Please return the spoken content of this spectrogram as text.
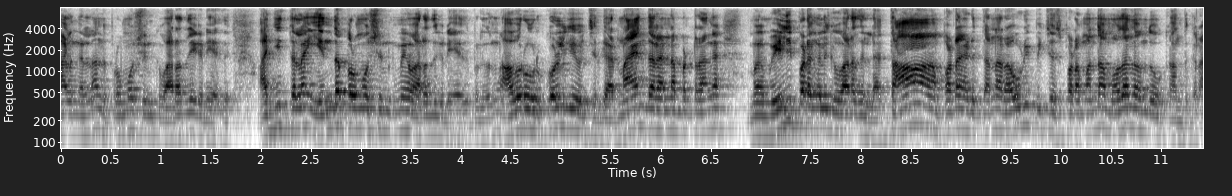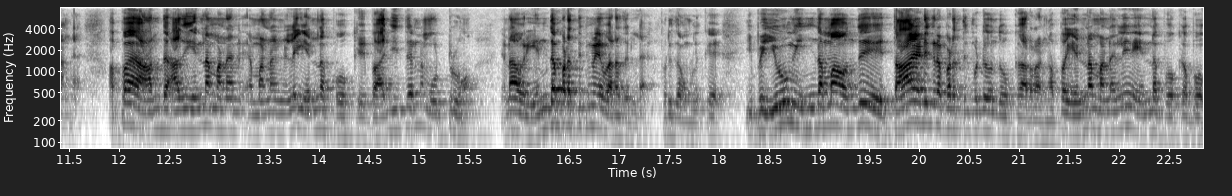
ஆளுங்கள்லாம் அந்த ப்ரொமோஷனுக்கு வரதே கிடையாது. அஜித்தெல்லாம் எந்த ப்ரொமோஷனுக்குமே வரது கிடையாது. புரியுதுங்க அவர் ஒரு கொள்கையை வச்சுருக்கார். நயன்தாரா என்ன பண்ணுறாங்க வெளிப்படங்களுக்கு வரதில்லை தான் படம் எடுத்தானா ரவுடி பிக்சர்ஸ் படம் வந்தால் முதல்ல வந்து உட்காந்துக்கிறாங்க. அப்போ அந்த அது என்ன மன மனநிலை என்ன போக்கு? இப்போ அஜித்தன் நம்ம விட்டுருவோம். ஏன்னா அவர் எந்த படத்துக்குமே வரதில்லை. புரியுதா உங்களுக்கு? இப்போ இவங்க இந்தமாக வந்து தான் எடுக்கிற படத்துக்கு மட்டும் வந்து உட்காடுறாங்க அப்போ என்ன மனநிலை என்ன போக்க? போ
